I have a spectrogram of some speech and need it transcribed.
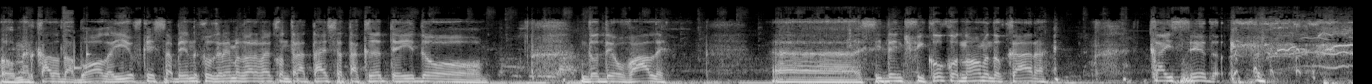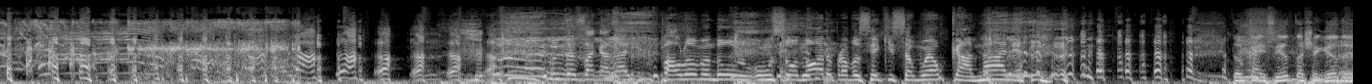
o mercado da bola aí, eu fiquei sabendo que o Grêmio agora vai contratar esse atacante aí do. do Del Valle. Ah, se identificou com o nome do cara. Caicedo. Muita sacanagem. Paulão mandou um, sonoro pra você que Samuel canalha. Então o Caicedo tá chegando aí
